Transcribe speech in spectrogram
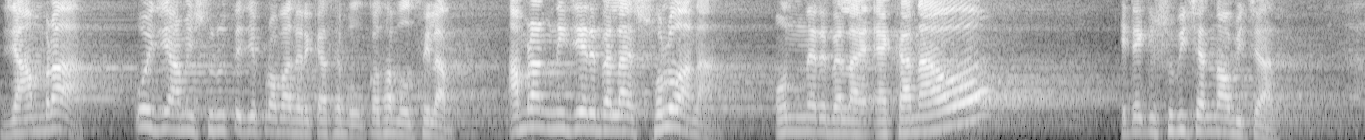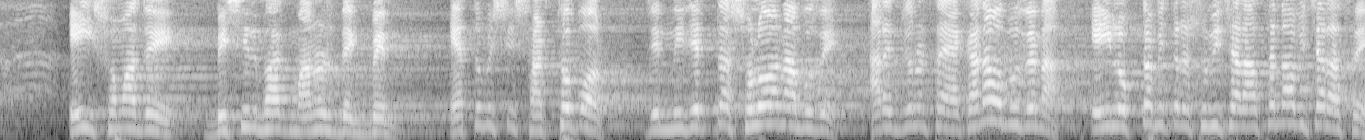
যে আমরা ওই যে আমি শুরুতে যে প্রবাদের কাছে কথা বলছিলাম, আমরা নিজের বেলায় ষোলো আনা, অন্যের বেলায় এক আনাও এটা কি সুবিচার না অবিচার? এই সমাজে বেশিরভাগ মানুষ দেখবেন এত বেশি স্বার্থপর যে নিজেরটা ষোলো আনা বুঝে, আরেকজনেরটা একানাও বুঝে না। এই লোকটা ভিতরে সুবিচার আছে না অবিচার আছে?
